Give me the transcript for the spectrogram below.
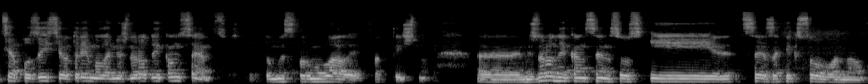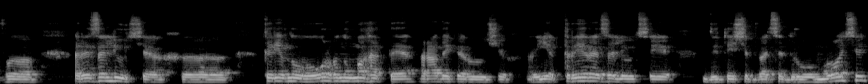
ця позиція отримала міжнародний консенсус. Тобто ми сформували фактично е, міжнародний консенсус, і це зафіксовано в резолюціях. Е, Керівного органу МАГАТЕ Ради керуючих є три резолюції у 2022 році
